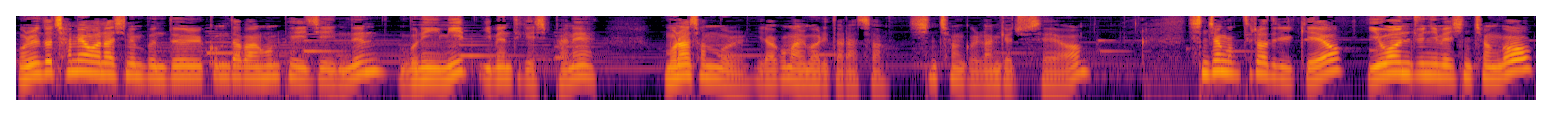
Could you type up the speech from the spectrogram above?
오늘도 참여 원하시는 분들 꿈다방 홈페이지에 있는 문의 및 이벤트 게시판에 문화 선물이라고 말머리 달아서 신청글 남겨주세요. 신청곡 틀어드릴게요. 이원주님의 신청곡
